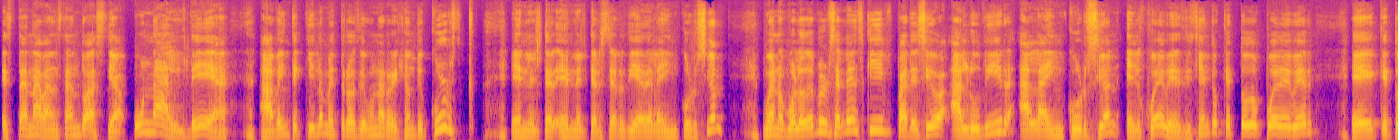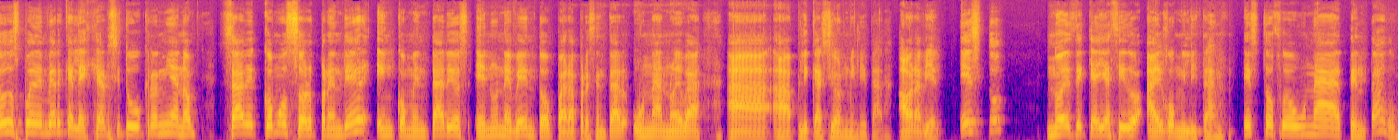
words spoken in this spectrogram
están avanzando hacia una aldea a 20 kilómetros de una región de Kursk en el, en el tercer día de la incursión. Bueno, Volodymyr Zelensky pareció aludir a la incursión el jueves, diciendo que todo puede ver eh, que todos pueden ver que el ejército ucraniano sabe cómo sorprender en comentarios en un evento para presentar una nueva aplicación militar. Ahora bien, esto no es de que haya sido algo militar. Esto fue un atentado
